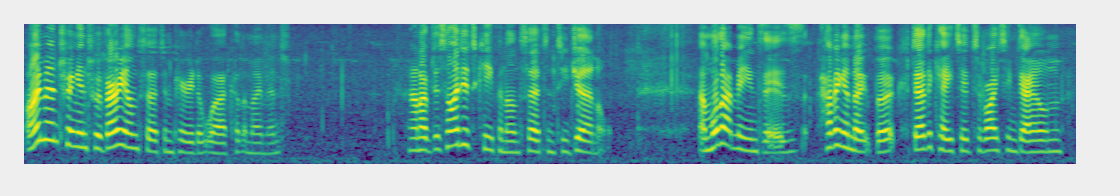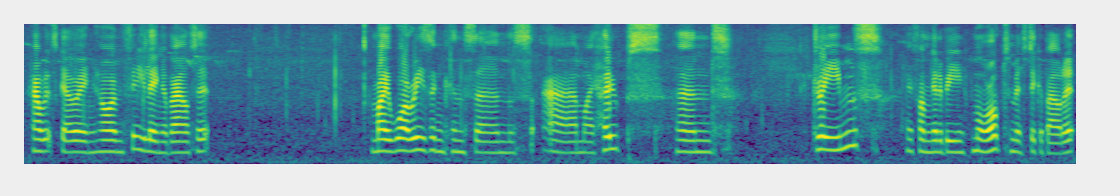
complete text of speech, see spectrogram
I'm entering into a very uncertain period at work at the moment. And I've decided to keep an uncertainty journal. And what that means is having a notebook dedicated to writing down how it's going, how I'm feeling about it, my worries and concerns, uh, my hopes and dreams, if I'm going to be more optimistic about it,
